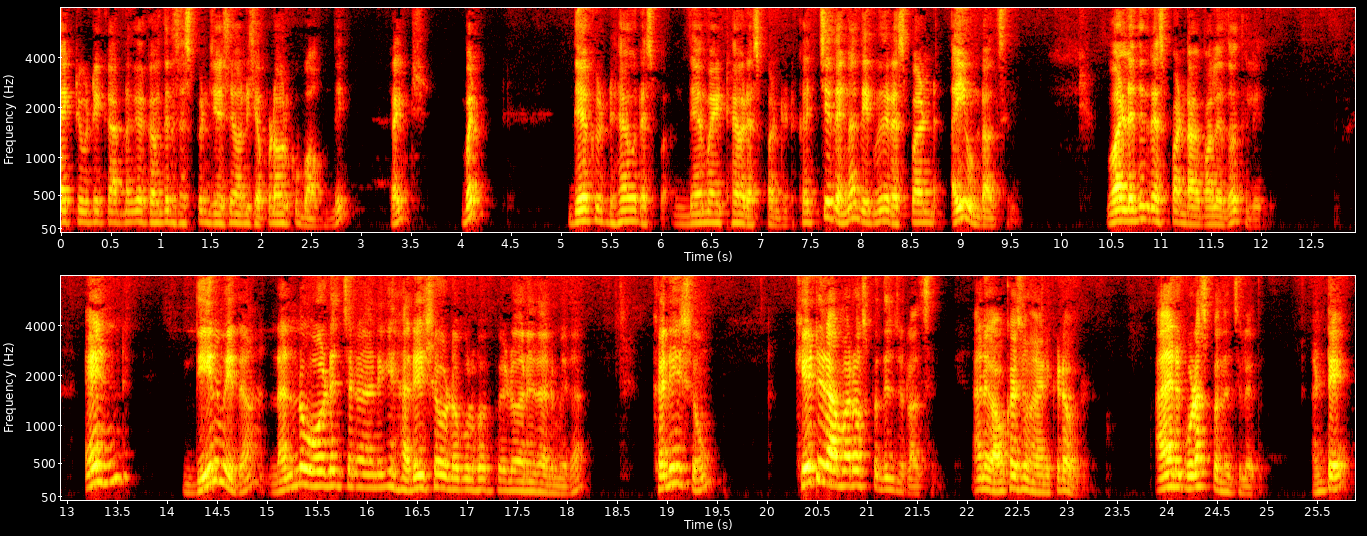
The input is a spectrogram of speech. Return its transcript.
యాక్టివిటీ కారణంగా కవితను సస్పెండ్ చేసేవని చెప్పడం వరకు బాగుంది right but they could have respond they might have responded ఖచ్చితంగా దీని మీద రెస్పాండ్ అయి ఉండాల్సింది. వాళ్ళు ఎందుకు రెస్పాండ్ అవ్వలేదో తెలియదు అండ్ దీని మీద నన్ను ఓడించడానికి హరీష్ రావు డబ్బులు పంపాడు అనే దాని మీద కనీసం కేటీ రామారావు స్పందించాల్సింది ఆయనకు అవకాశం ఆయన ఇక్కడే ఉన్నాడు. ఆయన కూడా స్పందించలేదు. అంటే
